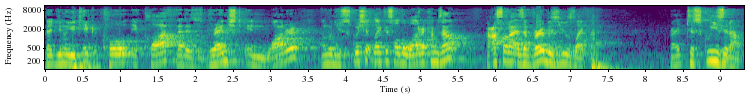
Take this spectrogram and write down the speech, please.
That, you know, you take a, a cloth that is drenched in water, and when you squish it like this, all the water comes out. Asala as a verb is used like that. Right? To squeeze it out.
